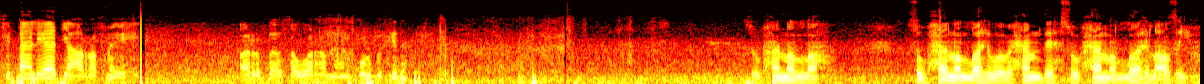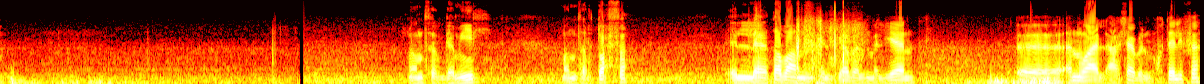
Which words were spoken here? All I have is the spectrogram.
في التعليقات يعرفنا إيه هي. قرب بقى اصورها من القرب كده. سبحان الله. سبحان الله وبحمده سبحان الله العظيم. منظر جميل منظر تحفة. ال- طبعا الجبل مليان آه، أنواع الأعشاب المختلفة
